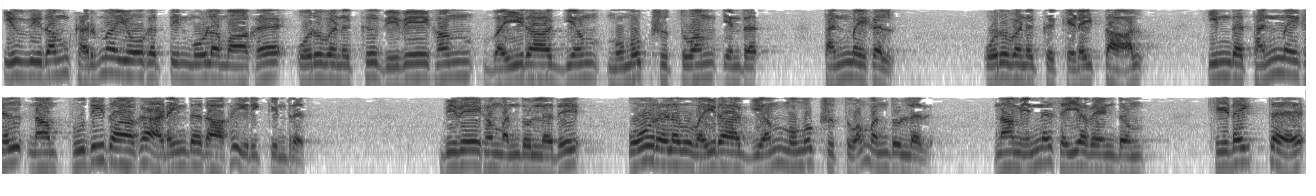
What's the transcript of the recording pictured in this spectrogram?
இவ்விதம் கர்மயோகத்தின் மூலமாக ஒருவனுக்கு விவேகம் வைராகியம் முமுக்ஷுத்துவம் என்ற தன்மைகள் ஒருவனுக்கு கிடைத்தால் இந்த தன்மைகள் நாம் புதிதாக அடைந்ததாக இருக்கின்றது. விவேகம் வந்துள்ளது ஓரளவு வைராகியம் முமுட்சுத்துவம் வந்துள்ளது. நாம் என்ன செய்ய வேண்டும்? கிடைத்த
